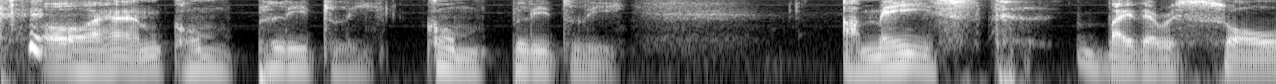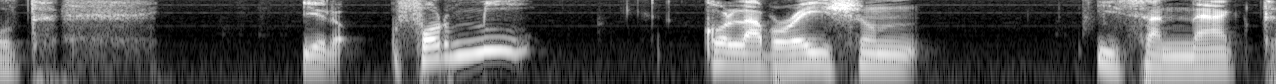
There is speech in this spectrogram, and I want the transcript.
oh, I am completely, completely amazed by the result. You know, for me, collaboration is an act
